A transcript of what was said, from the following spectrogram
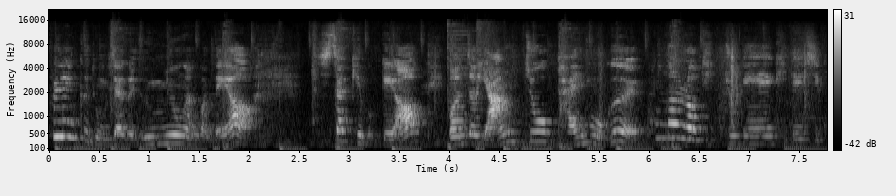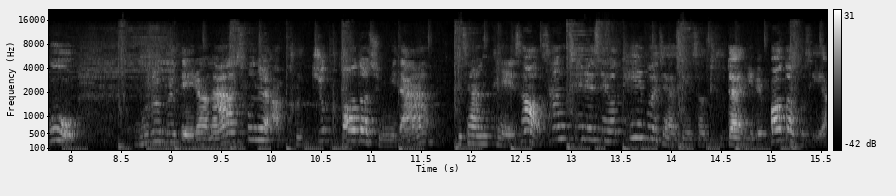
플랭크 동작을 응용한 건데요. 시작해 볼게요. 먼저 양쪽 발목을 폼롤러 뒤쪽에 기대시고 무릎을 내려놔 손을 앞으로 쭉 뻗어줍니다. 그 상태에서 상체를 세워 테이블 자세에서 두 다리를 뻗어보세요.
